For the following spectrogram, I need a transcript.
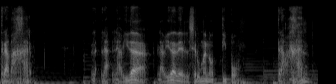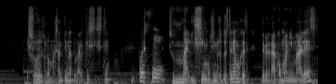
trabajar, la, la vida, la vida del ser humano tipo, trabajar, eso es lo más antinatural que existe. Pues sí. Son malísimos. Si nosotros teníamos que, de verdad, como animales,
